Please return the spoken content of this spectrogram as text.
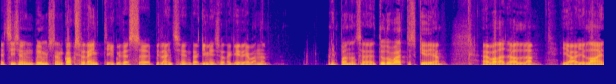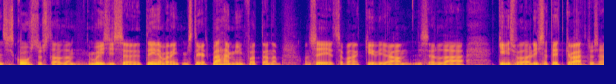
Et siis on põhimõtteliselt on kaks varianti, kuidas bilanssi enda kinnisvara kirja panna. pannud see turuväärtus kirja äh, varade alla ja, ja laen siis kohustuste alla või siis äh, teine variant, mis tegelikult vähem infot annab, on see, et sa paned kirja selle kinnisvara lihtsalt hetkeväärtuse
